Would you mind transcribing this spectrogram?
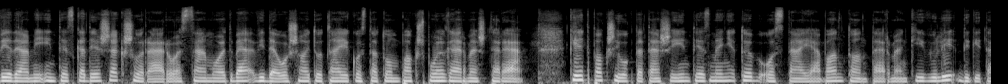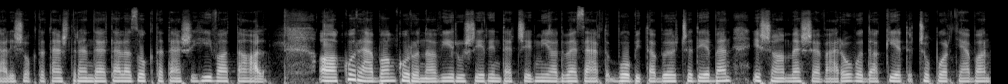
Védelmi intézkedések soráról számolt be videós sajtótájékoztatón Paks polgármestere. Két paksi oktatási intézmény több osztályában tantermen kívüli digitális oktatást rendelt el az oktatási hivatal. A korábban koronavírus érintettség miatt bezárt Bobita bölcsödében és a Mesevár óvoda két csoportjában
